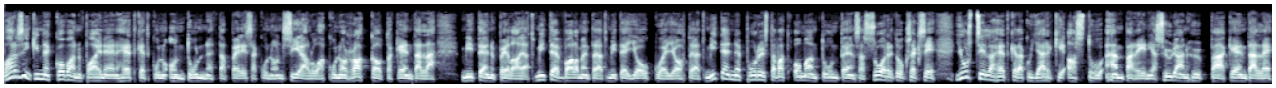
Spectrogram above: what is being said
varsinkin ne kovan paineen hetket, kun on tunnetta pelissä, kun on sielua, kun on rakkautta kentällä, miten pelaajat, miten valmentajat, miten joukkuejohtajat, miten ne puristavat oman tunteensa suoritukseksi just sillä hetkellä, kun järki astuu ämpäriin ja sydän hyppää kentälle,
